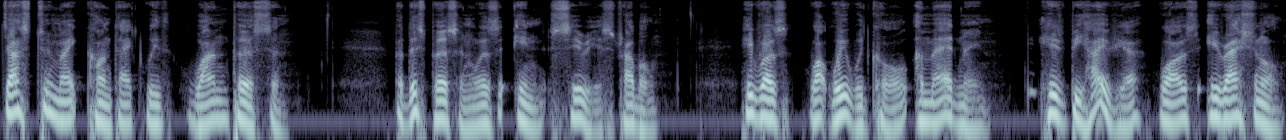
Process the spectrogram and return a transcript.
just to make contact with one person. But this person was in serious trouble. He was what we would call a madman. His behaviour was irrational,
